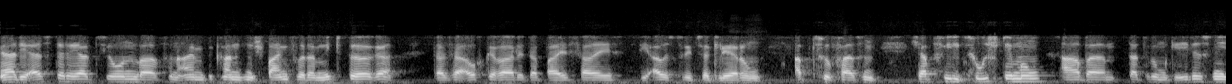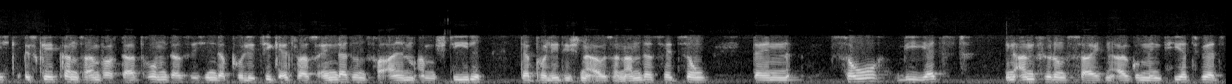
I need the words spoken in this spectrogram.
Ja, die erste Reaktion war von einem bekannten Schweinfurter Mitbürger, dass er auch gerade dabei sei, die Austrittserklärung abzufassen. Ich habe viel Zustimmung, aber darum geht es nicht. Es geht ganz einfach darum, dass sich in der Politik etwas ändert und vor allem am Stil der politischen Auseinandersetzung. Denn so wie jetzt in Anführungszeichen argumentiert wird,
